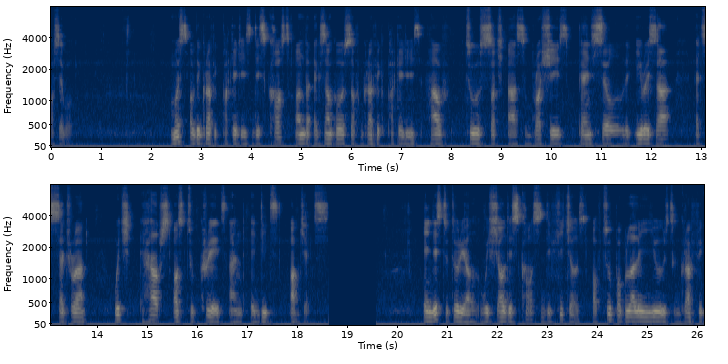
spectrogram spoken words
possible. Most of the graphic packages discussed under examples of graphic packages have tools such as brushes, pencil, the eraser, etc which helps us to create and edit objects. In this tutorial, we shall discuss the features of two popularly used graphic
